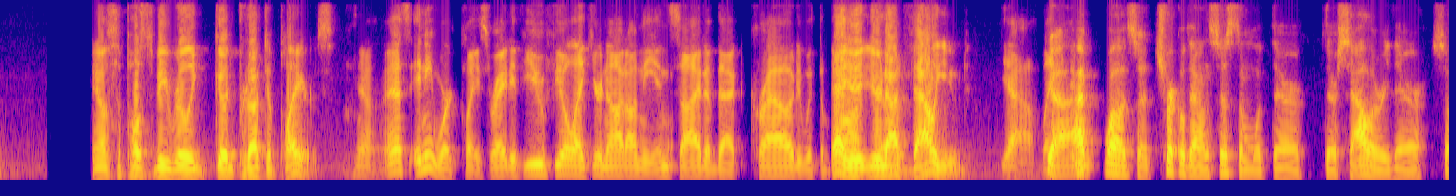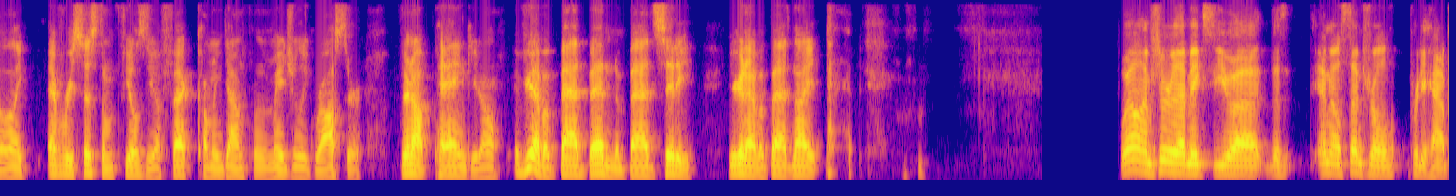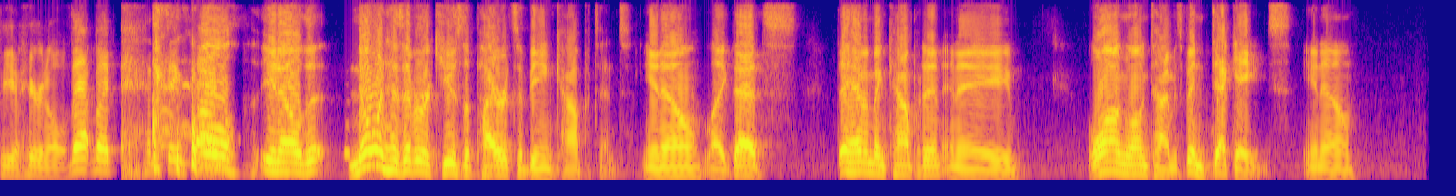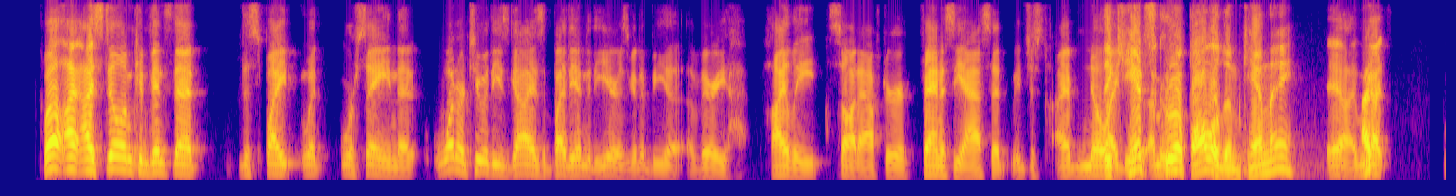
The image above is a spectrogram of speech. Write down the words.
you know supposed to be really good productive players. Yeah, and that's any workplace, right? If you feel like you're not on the inside of that crowd with the Yeah, you're, you're you know, not valued. Yeah, like, yeah, and- I, well, it's a trickle down system with their their salary there. So like every system feels the effect coming down from the major league roster. They're not paying, you know. If you have a bad bed in a bad city, you're gonna have a bad night. Well, I'm sure that makes you uh the NL Central pretty happy hearing all of that, but at the same time, Well, you know, the no one has ever accused the Pirates of being competent. You know, like that's they haven't been competent in a long, long time. It's been decades. You know. well, I, I still am convinced that despite what we're saying, that one or two of these guys by the end of the year is going to be a, a very highly sought after fantasy asset. We just I have no They idea. can't I mean, screw up all of them, can they? Yeah, we I- got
